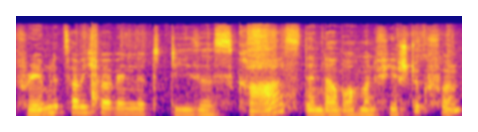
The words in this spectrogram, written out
Framelits habe ich verwendet dieses Gras, denn da braucht man vier Stück von.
